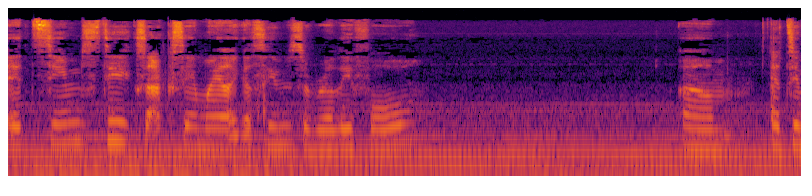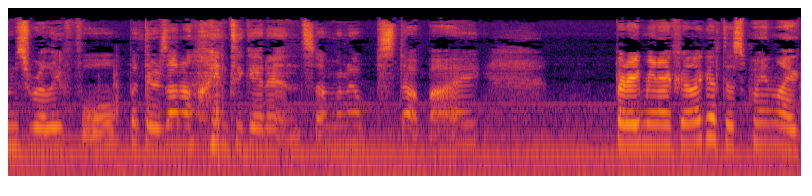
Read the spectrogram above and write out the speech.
it seems the exact same way. Like it seems really full. Um, it seems really full, but there's not a line to get in, so I'm gonna stop by. But I mean, I feel like at this point, like,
